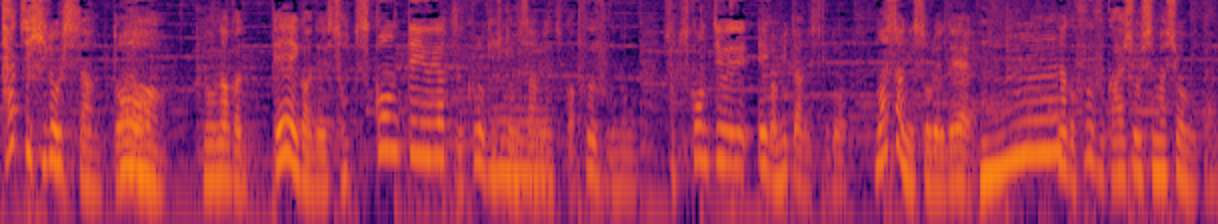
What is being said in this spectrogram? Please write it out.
舘ひろしさんとあのなんか映画で「卒婚」っていうやつ黒木瞳さんのやつか夫婦の「卒婚」っていう映画見たんですけどまさにそれでうーん。なんか夫婦解消しましょうみたいな。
